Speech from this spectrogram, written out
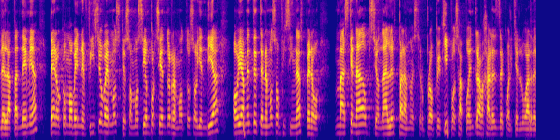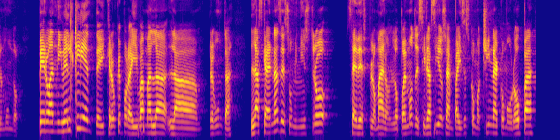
de la pandemia, pero como beneficio vemos que somos 100% remotos hoy en día. Obviamente tenemos oficinas, pero más que nada opcionales para nuestro propio equipo, o sea, pueden trabajar desde cualquier lugar del mundo. Pero a nivel cliente, y creo que por ahí va más la, la pregunta, las cadenas de suministro se desplomaron, lo podemos decir así, o sea, en países como China, como Europa,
